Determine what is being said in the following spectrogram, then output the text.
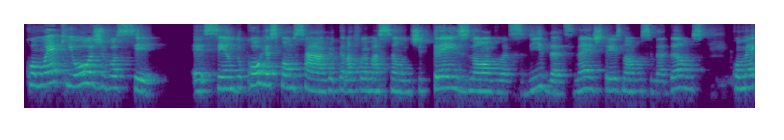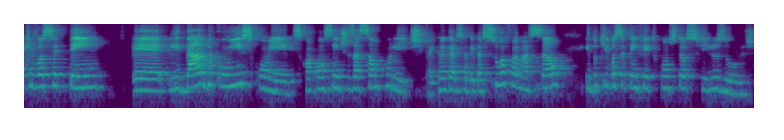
Como é que hoje você, é, sendo corresponsável pela formação de três novas vidas, né, de três novos cidadãos, como é que você tem é, lidado com isso com eles, com a conscientização política? Então, eu quero saber da sua formação e do que você tem feito com os teus filhos hoje.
